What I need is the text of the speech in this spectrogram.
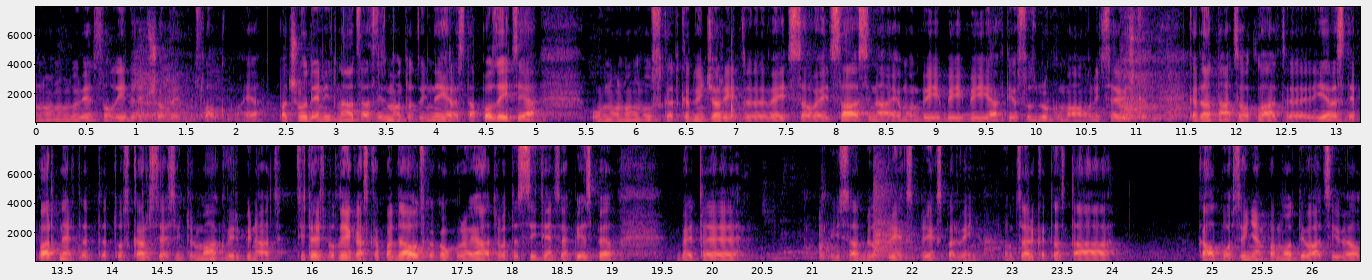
un, un, un viens no līderiem šobrīd mums laukumā. Ja? Pat šodien nācās izmantot viņa neierastā pozīcijā. Un, un, un uzskatu, ka viņš arī veica savu veidu sāsinājumu un bija, bija, bija aktīvs uzbrukumā. Un it sevišķi, kad, kad atnāca vēl klāt eh, ierastie partneri, tad, tad tos karusēs viņi tur māca virpināt. Citreiz pat liekas, ka par daudz, ka kaut kur jāatrod tas sitiens vai piespēle. Bet, Visi atbild prieks, prieks par viņu. Un ceru, ka tas tā kalpos viņam par motivāciju vēl,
